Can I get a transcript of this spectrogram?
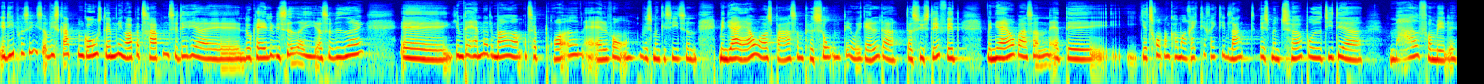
Ja, lige præcis. Og vi skabte en god stemning op ad trappen til det her øh, lokale, vi sidder i og så videre. Ikke? Øh, jamen det handler det meget om at tage brøden af alvoren, hvis man kan sige sådan. Men jeg er jo også bare som person, det er jo ikke alle, der, der synes det er fedt, men jeg er jo bare sådan, at øh, jeg tror, man kommer rigtig, rigtig langt, hvis man tør bryde de der meget formelle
